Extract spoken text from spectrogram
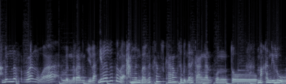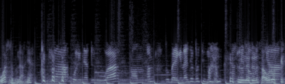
Beneran, Wak. Beneran gila. Gila lu tau gak? Kangen banget kan sekarang sebenarnya kangen untuk makan di luar sebenarnya. ya kuliner di luar nonton lu bayangin aja gue cuma Milo dinosaurus kan.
